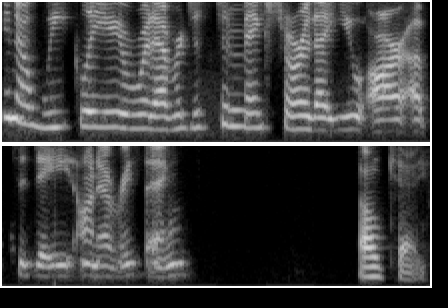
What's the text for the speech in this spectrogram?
you know weekly or whatever just to make sure that you are up to date on everything Okay.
